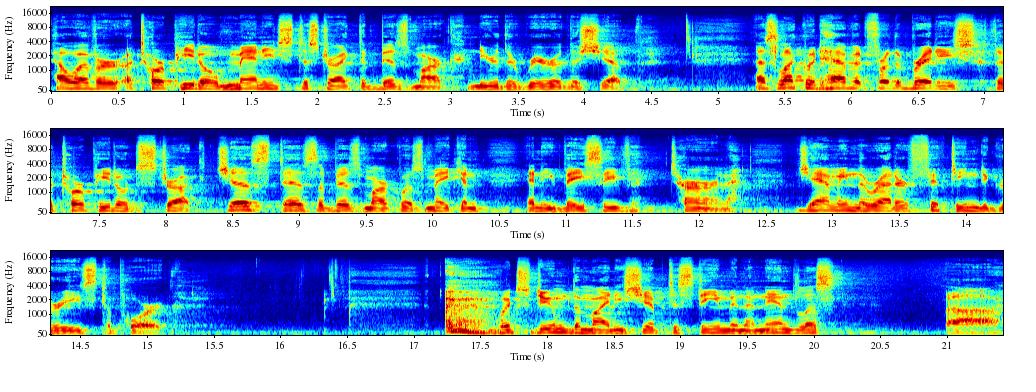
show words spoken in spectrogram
However, a torpedo managed to strike the Bismarck near the rear of the ship. As luck would have it for the British, the torpedo struck just as the Bismarck was making an evasive turn, jamming the rudder 15 degrees to port, which doomed the mighty ship to steam in an endless uh,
